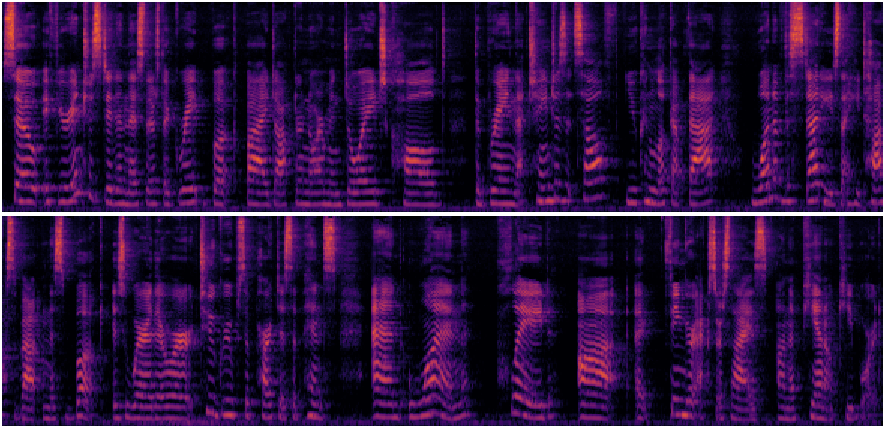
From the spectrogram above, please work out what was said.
So, if you're interested in this, there's a great book by Dr. Norman Doidge called The Brain That Changes Itself. You can look up that. One of the studies that he talks about in this book is where there were two groups of participants, and one played uh, a finger exercise on a piano keyboard.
